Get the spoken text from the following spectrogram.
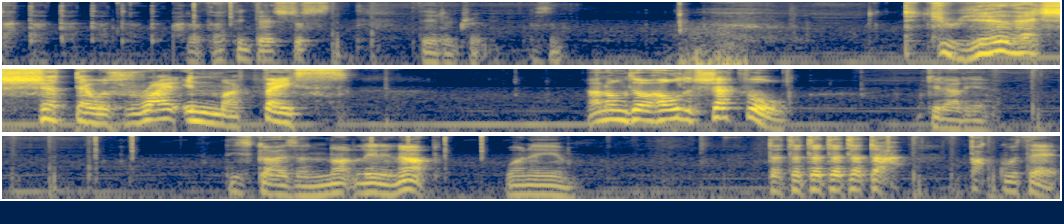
I, don't, I think that's just to drink. Listen. Did you hear that shit that was right in my face? How long do I hold it shut for? Get out of here. These guys are not letting up. 1 a.m. Da da da da da da. Fuck with that.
